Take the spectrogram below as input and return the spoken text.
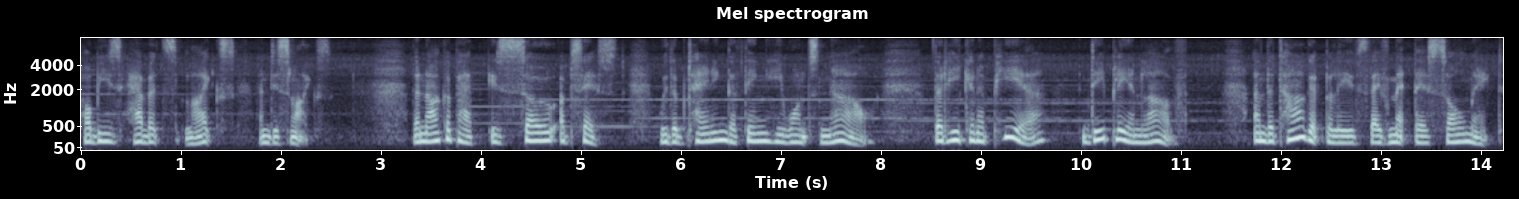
hobbies, habits, likes, and dislikes. The narcopath is so obsessed with obtaining the thing he wants now that he can appear deeply in love, and the target believes they've met their soulmate.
